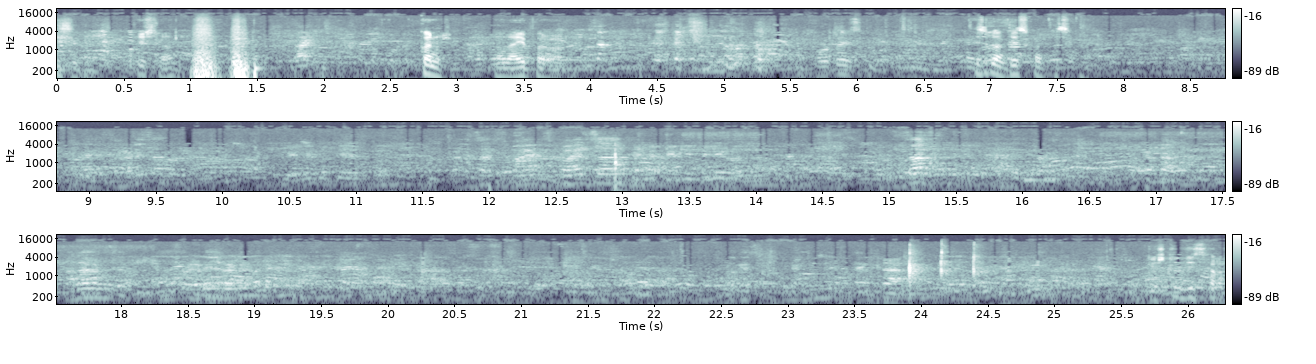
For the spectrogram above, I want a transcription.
తీసుకో ఒక్క నిమిషం అది అయిపోయి తీసుకో తీసుకో తీసుకో గెస్ట్ తీసుకురా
